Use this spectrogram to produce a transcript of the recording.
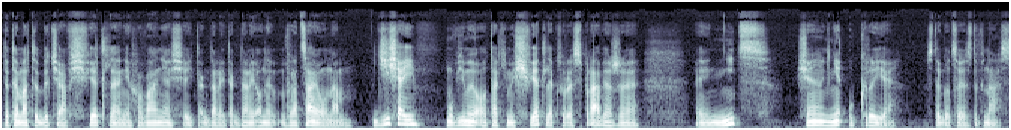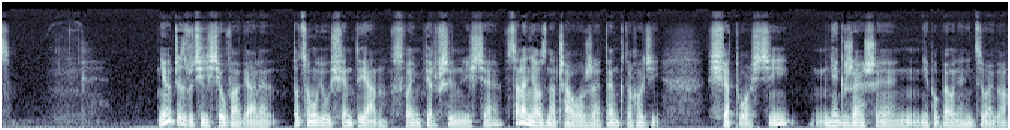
Te tematy bycia w świetle, niechowania się i tak dalej, tak dalej, one wracają nam. Dzisiaj mówimy o takim świetle, które sprawia, że e, nic się nie ukryje z tego, co jest w nas. Nie wiem, czy zwróciliście uwagę, ale to, co mówił święty Jan w swoim pierwszym liście, wcale nie oznaczało, że ten, kto chodzi w światłości, nie grzeszy, nie popełnia nic złego.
